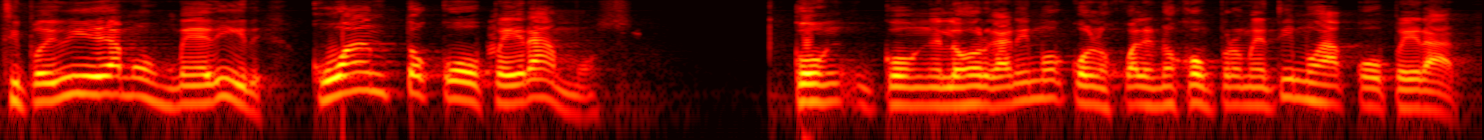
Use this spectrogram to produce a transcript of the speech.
si pudiéramos medir, cuánto cooperamos con, los organismos con los cuales nos comprometimos a cooperar.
